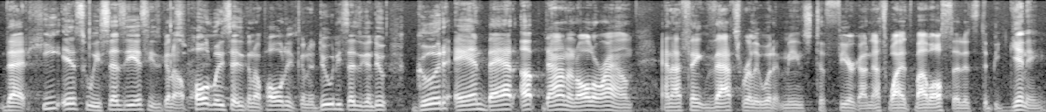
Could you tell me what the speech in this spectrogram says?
that he is who he says he is. He's going to uphold what he says he's going to uphold. He's going to do what he says he's going to do, good and bad, up, down, and all around. And I think that's really what it means to fear God. And that's why the Bible also said it's the beginning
